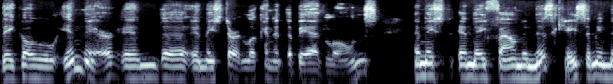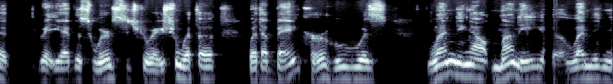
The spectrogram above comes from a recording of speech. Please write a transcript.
They go in there and uh, and they start looking at the bad loans, and they and they found in this case, I mean that you have this weird situation with a with a banker who was lending out money, uh, lending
